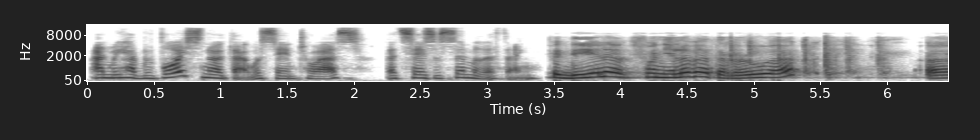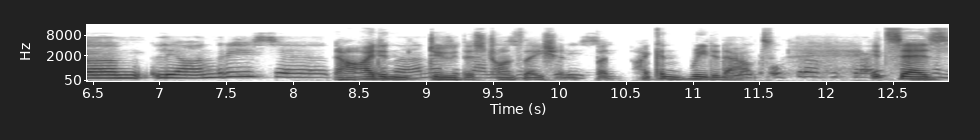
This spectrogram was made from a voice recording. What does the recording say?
And we have a voice note that was sent to us that says a similar thing. Vir die hele van julle wat rook, um se Now, I didn't do this translation, but I can read it out. It says,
